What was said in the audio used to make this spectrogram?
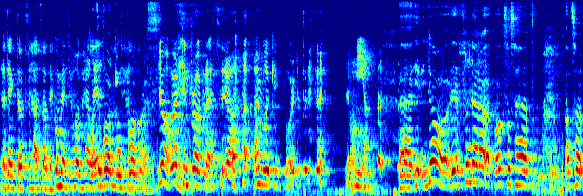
jag tänkte också här så att jag kommer inte ihåg hur jag Alltså work in progress. Ja, work in progress. Ja, I'm looking for it. ja. Mia. Eh, ja, jag funderar också så här, alltså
